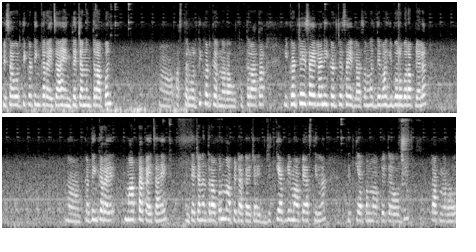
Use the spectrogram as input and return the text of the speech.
पिसावरती कटिंग करायचं आहे. आणि त्याच्यानंतर आपण अस्तरवरती कट करणार आहोत. तर आता इकडच्याही साईडला आणि इकडच्या साईडला असं मध्यभागी बरोबर आपल्याला कटिंग कराय माप टाकायचं आहे. आणि त्याच्यानंतर आपण मापे टाकायचे आहेत. जितकी आपली मापे असतील ना तितकी आपण मापे त्यावरती टाकणार आहोत.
